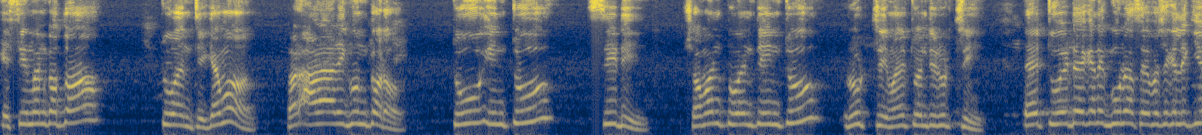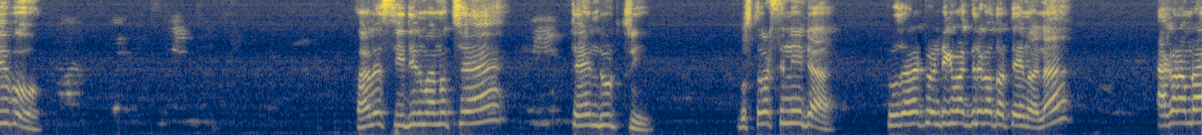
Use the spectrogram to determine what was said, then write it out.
এসির মান কত? টোয়েন্টি কেমন? এবার আড়াআড়ি গুণ করো। টু ইন্টু সিডি সমান টোয়েন্টি ইন্টু রুট থ্রি মানে টোয়েন্টি রুট থ্রি এই টু এটা এখানে গুণ আছে এপাশে গেলে কি হইব? তাহলে সিডির মান হচ্ছে টেন রুট থ্রি বুঝতে পারছেন নি এটা? টু দ্বারা টোয়েন্টিকে ভাগ দিলে কত? টেন হয় না? এখন আমরা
